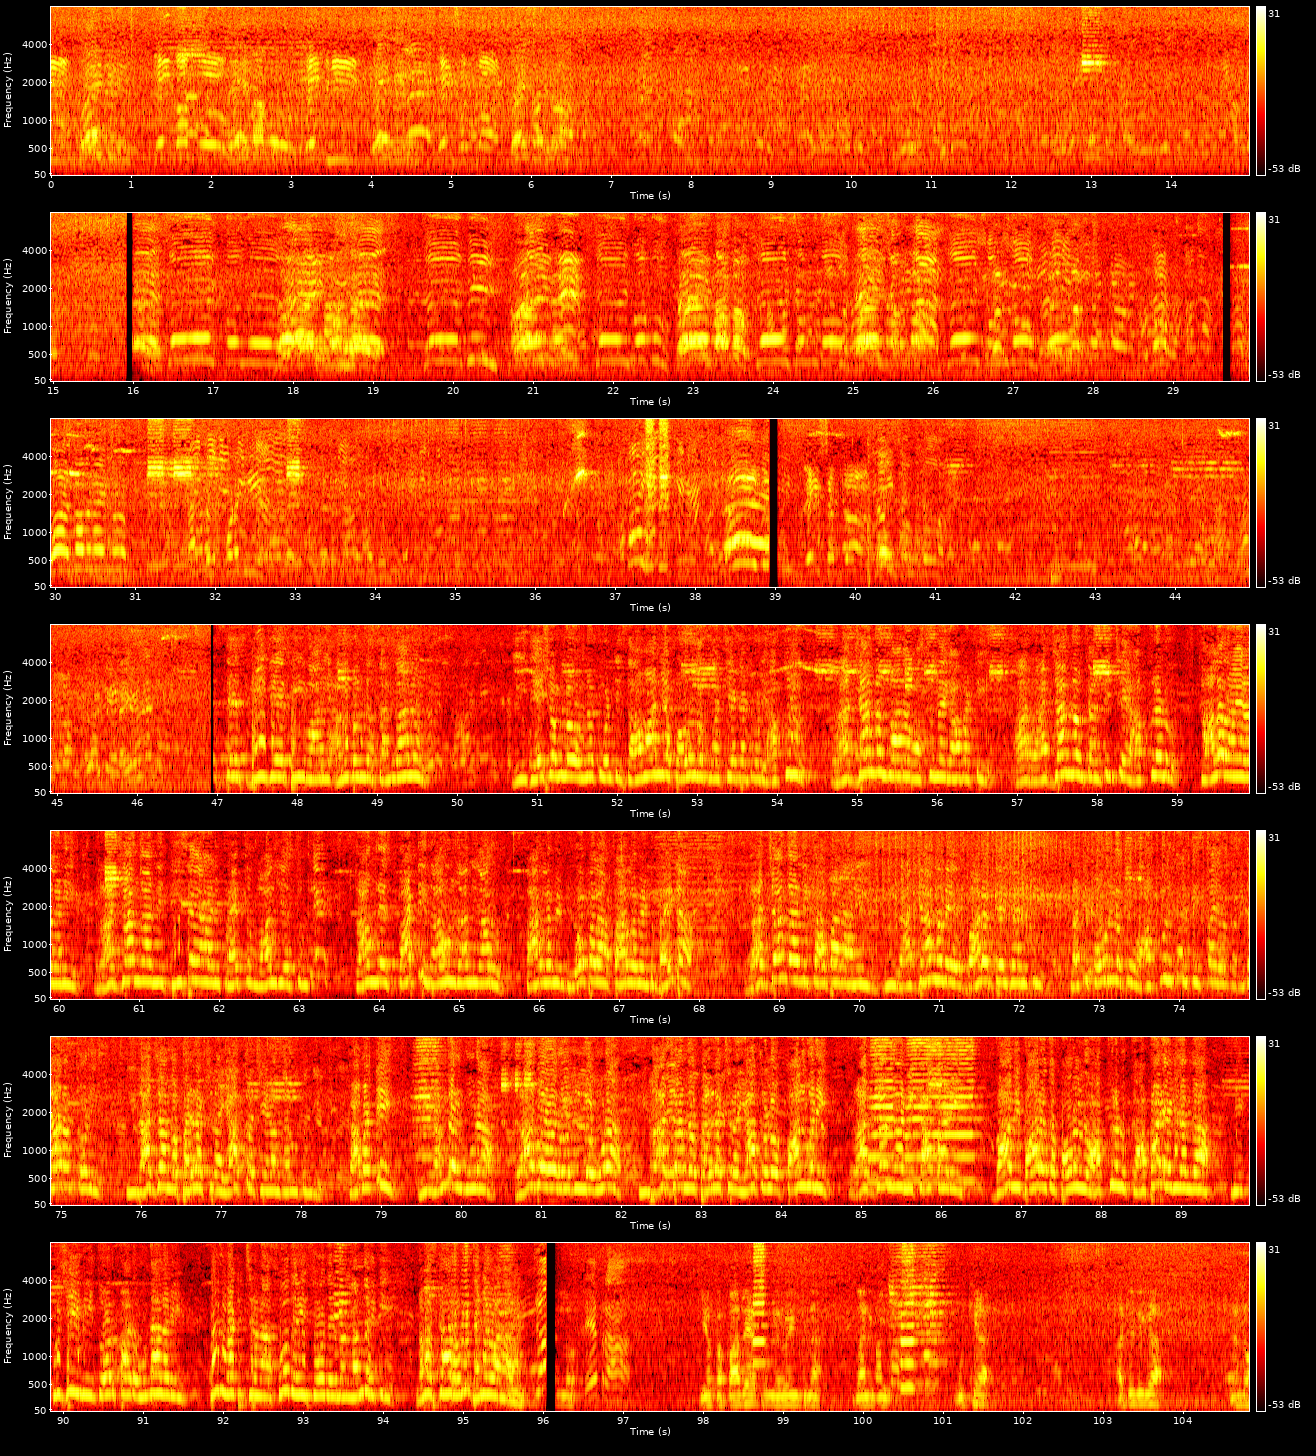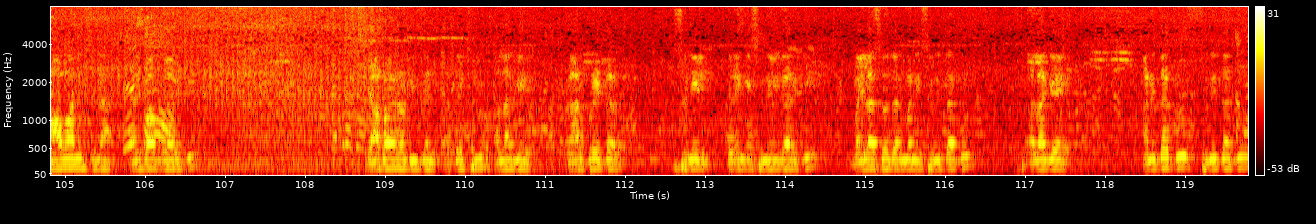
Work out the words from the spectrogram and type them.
జై భీమ్ జై బాపు జై భీమ్ జై సంవిధాన్ జై కాంగ్రెస్ జై కాంగ్రెస్ జై భీమ్ జై భీమ్ జై బాబు జై బాబు జై సంవిధాన్ జై సంవిధాన్ జై సంవిధాన్ ఓయ్ బాబు నాయుడు ఫోటో జై సంవిధాన్ జై బీజేపీ వారి అనుబంధ సంఘాలు ఈ దేశంలో ఉన్నటువంటి సామాన్య పౌరులకు వచ్చేటటువంటి హక్కులు రాజ్యాంగం ద్వారా వస్తున్నాయి కాబట్టి ఆ రాజ్యాంగం కల్పించే హక్కులను కాలరాయాలని రాజ్యాంగాన్ని తీసేయాలని ప్రయత్నం వాళ్ళు చేస్తుంటే కాంగ్రెస్ పార్టీ రాహుల్ గాంధీ గారు పార్లమెంట్ లోపల పార్లమెంట్ బయట రాజ్యాంగాన్ని కాపాడాలి. ఈ రాజ్యాంగమే భారతదేశానికి ప్రతి పౌరులకు హక్కులు కల్పిస్తాయి ఒక విధానంతో ఈ రాజ్యాంగ పరిరక్షణ యాత్ర చేయడం జరుగుతుంది. కాబట్టి మీరందరూ కూడా రాబోయే రోజుల్లో కూడా ఈ రాజ్యాంగ పరిరక్షణ యాత్రలో పాల్గొని రాజ్యాంగాన్ని కాపాడి భావి భారత పౌరుల హక్కులను కాపాడే విధంగా మీ కృషి మీ తోడ్పాటు ఉండాలని కూడి పట్టించిన నా సోదరి సోదరి మనందరికీ నమస్కారం ధన్యవాదాలు. ఈ యొక్క పాదయాత్ర నిర్వహించిన దానికి ముఖ్య అతిథిగా నన్ను ఆహ్వానించిన హరిబాబు గారికి యాభై డివిజన్ అధ్యక్షులు అలాగే కార్పొరేటర్ సునీల్ తిరంగి సునీల్ గారికి మహిళా సోదరిమణి సునీతకు అలాగే అనితకు సునీతకు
